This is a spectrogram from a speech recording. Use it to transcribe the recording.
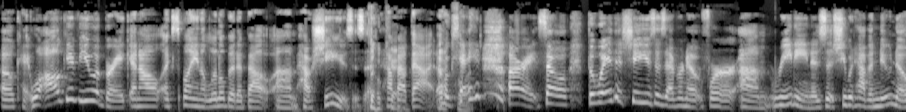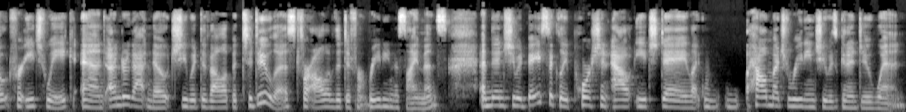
Okay. Well, I'll give you a break and I'll explain a little bit about um, how she uses it. How about that? Okay. All right. So, the way that she uses Evernote for um, reading is that she would have a new note for each week. And under that note, she would develop a to do list for all of the different reading assignments. And then she would basically portion out each day, like w- how much reading she was going to do when,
